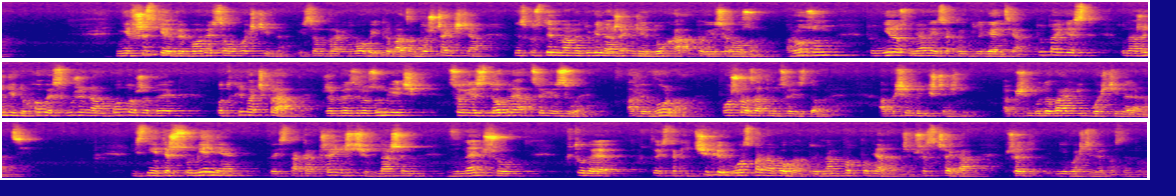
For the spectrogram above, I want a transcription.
Nie wszystkie wybory są właściwe i są prawidłowe i prowadzą do szczęścia. W związku z tym mamy drugie narzędzie ducha, to jest rozum. Rozum tu nie rozumiany jest jako inteligencja. Tutaj jest to narzędzie duchowe służy nam po to, żeby odkrywać prawdę, żeby zrozumieć, co jest dobre, a co jest złe, aby wola poszła za tym, co jest dobre, abyśmy byli szczęśliwi, abyśmy budowali właściwe relacje. Istnieje też sumienie, to jest taka część w naszym wnętrzu, które to jest taki cichy głos Pana Boga, który nam podpowiada, czy przestrzega przed niewłaściwym postępowaniem.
